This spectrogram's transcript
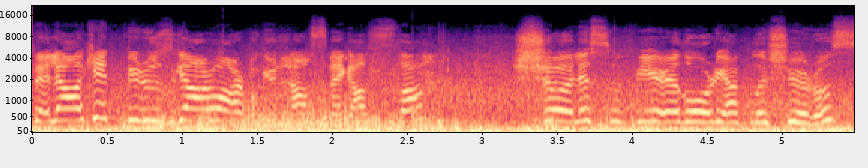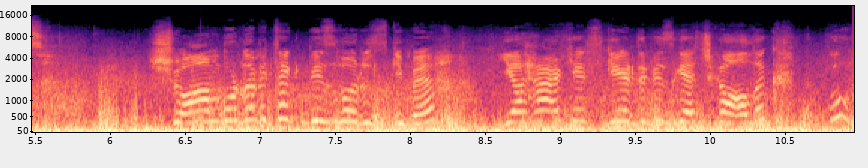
Felaket bir rüzgar var bugün Las Vegas'ta. Şöyle Sphere'e doğru yaklaşıyoruz. Şu an burada bir tek biz varız gibi. Ya herkes girdi biz geç kaldık. Uh.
